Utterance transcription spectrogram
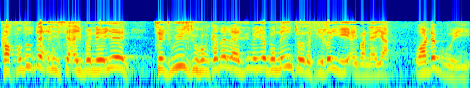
ka fudud dhexdiisa ay baneeyeen tajwiizuhum kama laazimayo banayntooda fii gayrihi ay baneeyaan waa dhab weeye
